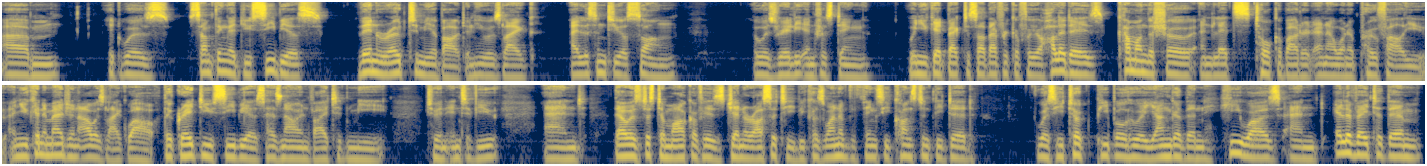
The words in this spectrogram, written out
Um, it was something that Eusebius then wrote to me about. And he was like, I listened to your song. It was really interesting. When you get back to South Africa for your holidays, come on the show and let's talk about it. And I want to profile you. And you can imagine, I was like, wow, the great Eusebius has now invited me to an interview. And that was just a mark of his generosity because one of the things he constantly did was he took people who were younger than he was and elevated them,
